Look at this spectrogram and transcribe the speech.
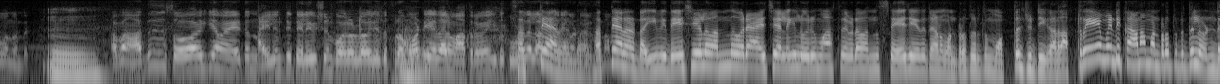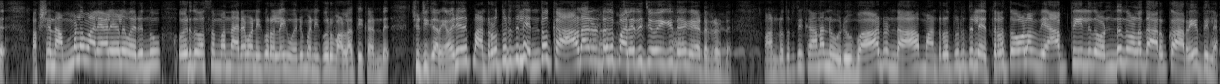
പോകുന്നുണ്ട്. അപ്പൊ അത് സ്വാഭാവികമായിട്ടും ഐലൻഡ് ടെലിവിഷൻ പോലുള്ളവർ ഇത് പ്രൊമോട്ട് ചെയ്താൽ മാത്രമേ ഇത് കൂടുതൽ സത്യമാണ് കേട്ടോ. കേട്ടോ. ഈ വിദേശികൾ വന്ന് ഒരാഴ്ച അല്ലെങ്കിൽ ഒരു മാസം ഇവിടെ വന്ന് സ്റ്റേ ചെയ്തിട്ടാണ് മൺട്രോത്തുരുത്ത് മൊത്തം ചുറ്റി കാണുന്നത്. അത്രയും വേണ്ടി കാണാൻ മൺട്രോത്തുരുത്തിലുണ്ട് പക്ഷേ നമ്മൾ മലയാളികൾ വരുന്നു ഒരു ദിവസം വന്ന് അരമണിക്കൂർ അല്ലെങ്കിൽ ഒരു മണിക്കൂർ വള്ളത്തിൽ കണ്ട് ചുറ്റിക്കറങ്ങി. അവർ മൺട്രോത്തുരുത്തിൽ എന്തോ കാണാനുണ്ടെന്ന് പലരും ചോദിക്കുന്നത് കേട്ടിട്ടുണ്ട്. മൺട്രോത്തുരുത്തിൽ കാണാൻ ഒരുപാടുണ്ട്. ആ മൺട്രോത്തുരുത്തിൽ എത്രത്തോളം വ്യാപ്തിയിൽ ഇത് ഉണ്ടെന്നുള്ളത് ആർക്കും അറിയത്തില്ല.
